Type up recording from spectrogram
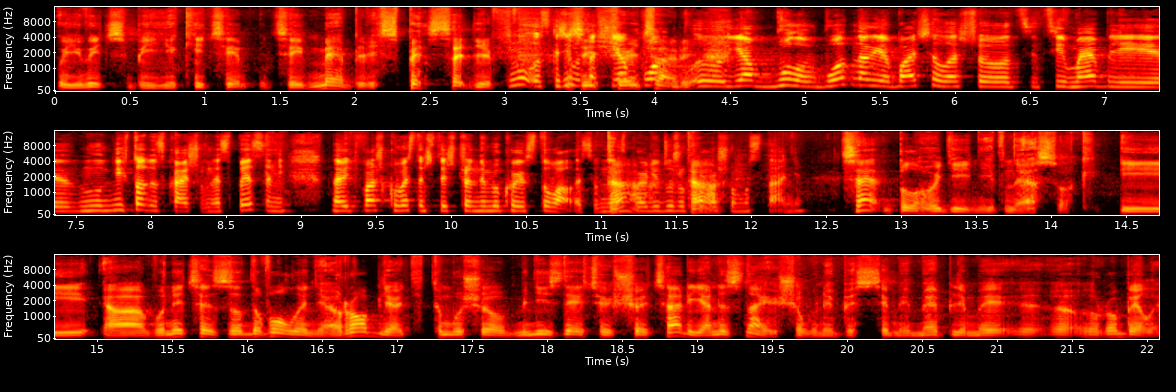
уявіть собі, які ці, ці меблі списані Ну, скажімо зі так, я, Швейцарії. е, я була в Боднарі, я бачила, що ці, ці меблі, ну ніхто не скаже, що вони списані. Навіть важко визначити, що ними користувалися. Вони Так, насправді дуже в хорошому стані. Це благодійний внесок, і е, вони це задоволення роблять, тому що мені здається, в Швейцарії я не знаю, що вони без цими меблями е, е, робили.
